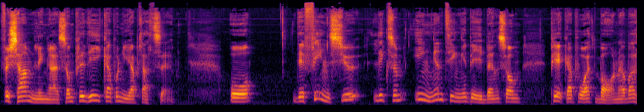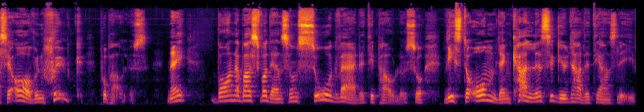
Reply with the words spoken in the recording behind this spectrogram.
församlingar, som predikar på nya platser. Och det finns ju liksom ingenting i Bibeln som pekar på att Barnabas är avundsjuk på Paulus. Nej, Barnabas var den som såg värdet i Paulus och visste om den kallelse Gud hade till hans liv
